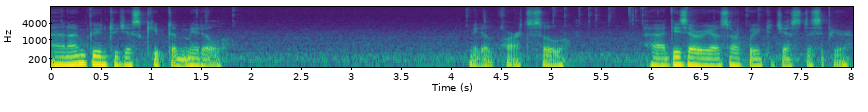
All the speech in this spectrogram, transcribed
and I'm going to just keep the middle middle part. So uh, these areas are going to just disappear.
